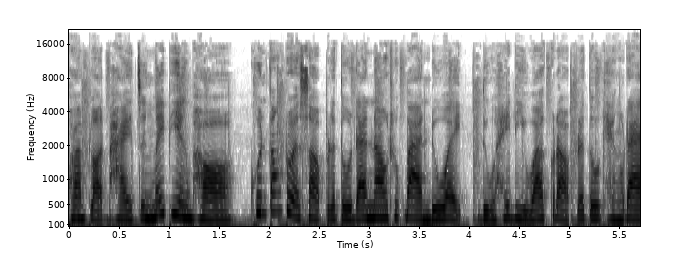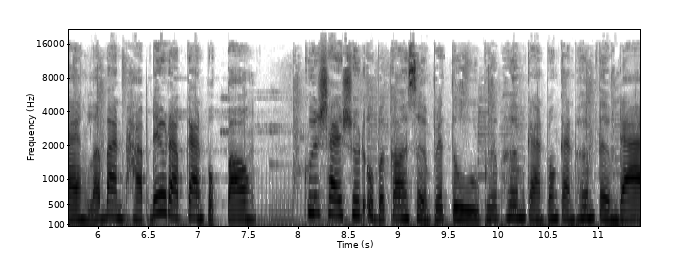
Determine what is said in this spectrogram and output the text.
ความปลอดภัยจึงไม่เพียงพอ คุณต้องตรวจสอบประตูด้านนอกทุกบานด้วย ดูให้ดีว่ากรอบประตูแข็งแรง และบานพับได้รับการปกป้อง คุณใช้ชุดอุปกรณ์เสริมประตู เพื่อเพิ่มการป้องกันเพิ่มเติมได้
